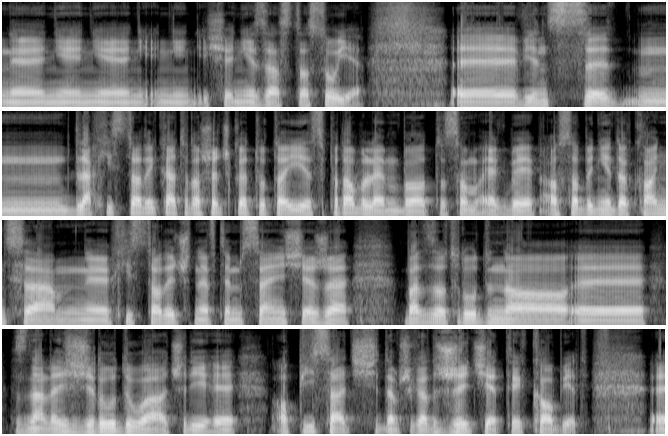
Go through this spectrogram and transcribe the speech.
e, nie, nie, nie, nie, się nie zastosuje. E, więc mm, dla historyka troszeczkę tutaj jest problem, bo to są jakby osoby nie do końca historyczne, w tym sensie, że bardzo trudno znaleźć źródła, czyli e, opisać na przykład życie tych kobiet. E,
